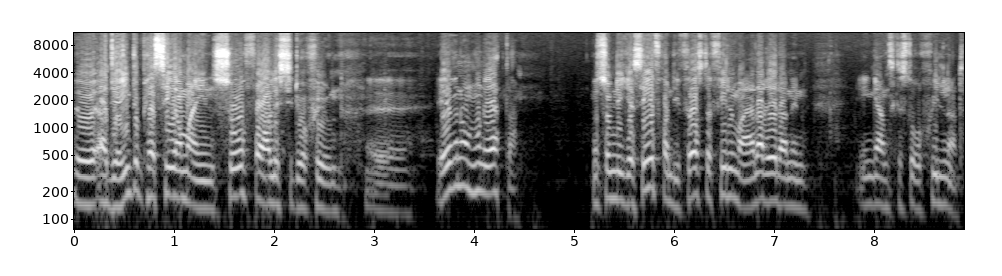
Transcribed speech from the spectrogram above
uh, att jag inte placerar mig i en så farlig situation, uh, även om hon äter. Men som ni kan se från de första filmerna är det redan en, en ganska stor skillnad.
